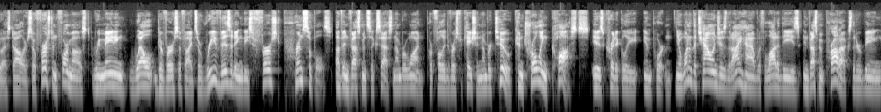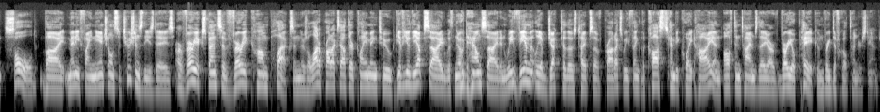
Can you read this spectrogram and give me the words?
US dollar. So, first and foremost, remaining well diversified. So, revisiting these first principles of investment success number one, portfolio diversification. Number two, controlling costs is critically important. You know, one of the challenges that I have with a lot of these investment products that are being sold by many financial institutions these days are very expensive, very complex. And there's a lot of products out there claiming to give you the upside with no downside. And we vehemently object to those types of products. We think the costs can be quite high, and oftentimes they are very opaque and very difficult to understand.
